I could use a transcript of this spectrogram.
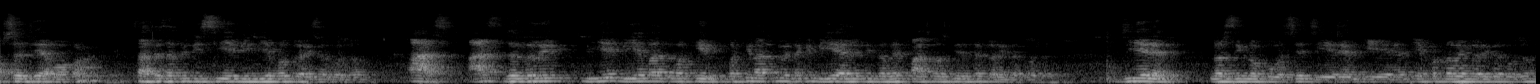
ઓપ્શન છે એમાં પણ. સાથે સાથે બીસીએ બીબીએ પણ કરી શકો છો. Arts arts generally BA BA બાદ વકીલ. વકીલાતનું એટલે કે બીએ એલએલબી તમે પાંચ વર્ષની અંદર કરી શકો છો. જીએનએમ નર્સિંગનો કોર્સ છે. જીએનએમ એએનએમ એ પણ તમે કરી શકો છો.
